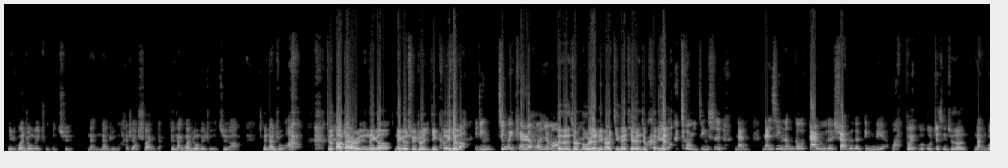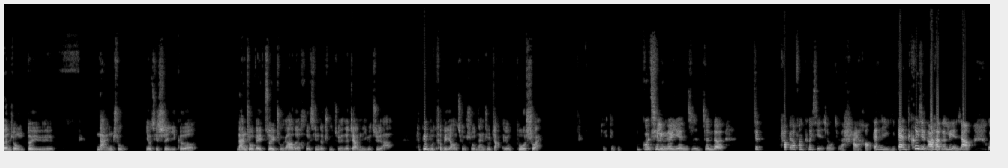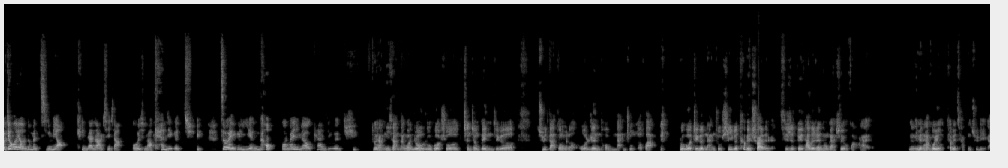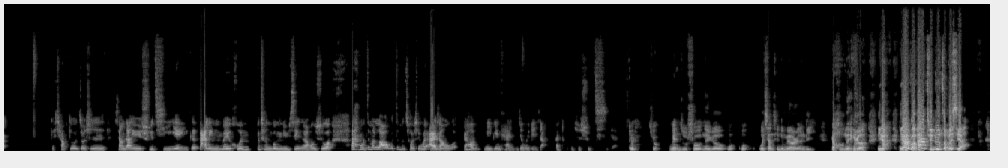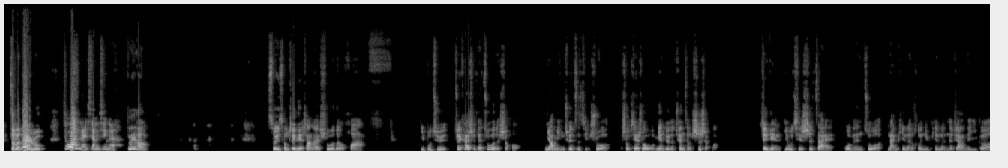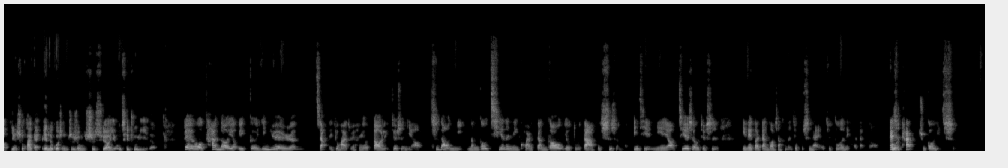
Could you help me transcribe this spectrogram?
女观众为主的剧，男男主还是要帅一点；对男观众为主的剧啊，这个男主啊。就到张若昀那个那个水准已经可以了，已经惊为天人了，是吗？对对，就是路人里边惊为天人就可以了，就已经是男男性能够带入的帅哥的顶点了。对我，我真心觉得男观众对于男主，尤其是一个男主为最主要的核心的主角的这样的一个剧啊，他并不特别要求说男主长得有多帅。对，就郭麒麟的颜值真的。就他不要放特写的时候，我觉得还好；但是一旦特写到他的脸上，我就会有那么几秒停在那儿，心想：我为什么要看这个剧？作为一个颜狗，我为什么要看这个剧？对啊，你想，男观众如果说真正被你这个剧打动了，我认同男主的话，如果这个男主是一个特别帅的人，其实对他的认同感是有妨碍的，因为他会有特别强的距离感。对，差不多就是相当于舒淇演一个大龄未婚不成功女性，然后说啊，我这么老，我这么丑，谁会爱上我？然后你一边看，你就会边想，拜托，你是舒淇。对，就吴彦祖说那个，我我我相亲都没有人理，然后那个你让你让广大群众怎么想，怎么代入？就我很难相信啊。对啊。所以从这点上来说的话，一部剧最开始在做的时候。你要明确自己说，首先说我面对的圈层是什么，这点尤其是在我们做男频文和女频文的这样的一个影视化改编的过程之中，是需要尤其注意的。对我看到有一个音乐人讲的一句话，觉得很有道理，就是你要知道你能够切的那块蛋糕有多大和是什么，并且你也要接受，就是你那块蛋糕上可能就不是奶油最多的那块蛋糕，但是它足够你吃。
